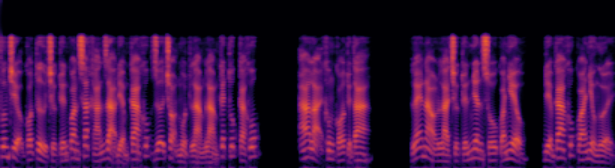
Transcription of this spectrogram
phương triệu có từ trực tuyến quan sát khán giả điểm ca khúc giữa chọn một làm làm kết thúc ca khúc. A lại không có tuyển ta. Lẽ nào là trực tuyến nhân số quá nhiều, điểm ca khúc quá nhiều người,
